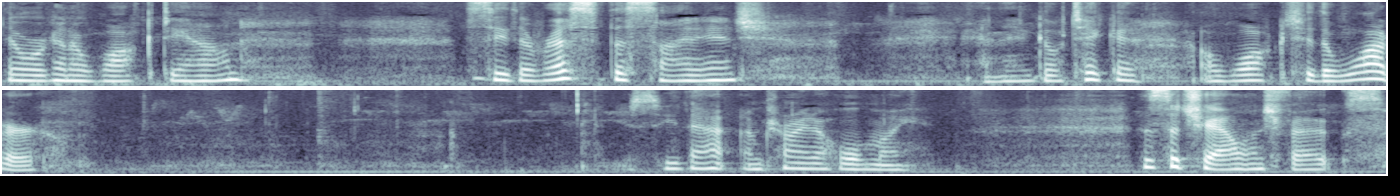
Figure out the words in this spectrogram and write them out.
Then we're going to walk down, see the rest of the signage, and then go take a, a walk to the water. You see that? I'm trying to hold my this is a challenge, folks.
